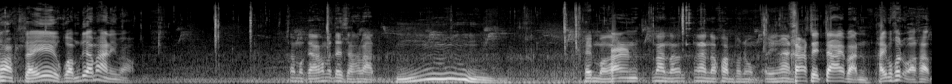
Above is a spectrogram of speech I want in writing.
นอกใส่ความเลือดมากนี่เปล่ากรรมการเข้ามาแต่สหรัฐอืม เห็นบอกการ งานงานนครพนมเอ้ยงานค่าเสียจ่ายบันใครเป็นคนออกครับ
